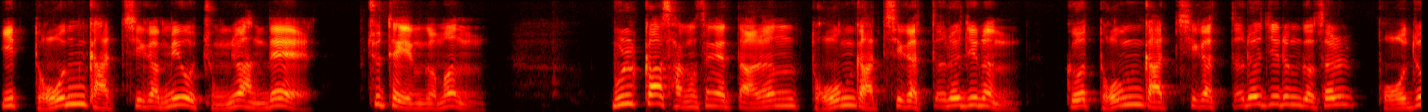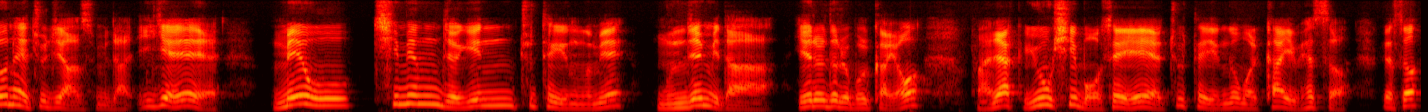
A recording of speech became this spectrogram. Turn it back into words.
이 돈 가치가 매우 중요한데 주택연금은 물가 상승에 따른 돈 가치가 떨어지는 그 돈 가치가 떨어지는 것을 보존해 주지 않습니다. 이게 매우 치명적인 주택연금의 문제입니다. 예를 들어 볼까요? 만약 65세에 주택연금을 가입했어 그래서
